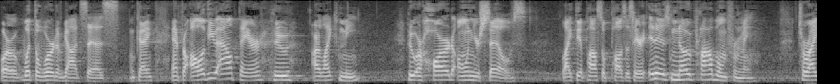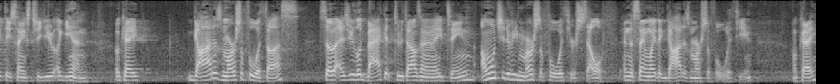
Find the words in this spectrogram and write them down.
or what the Word of God says. Okay? And for all of you out there who are like me, who are hard on yourselves, like the Apostle Paul says here, it is no problem for me to write these things to you again. Okay? God is merciful with us. So as you look back at 2018, I want you to be merciful with yourself in the same way that God is merciful with you. Okay?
